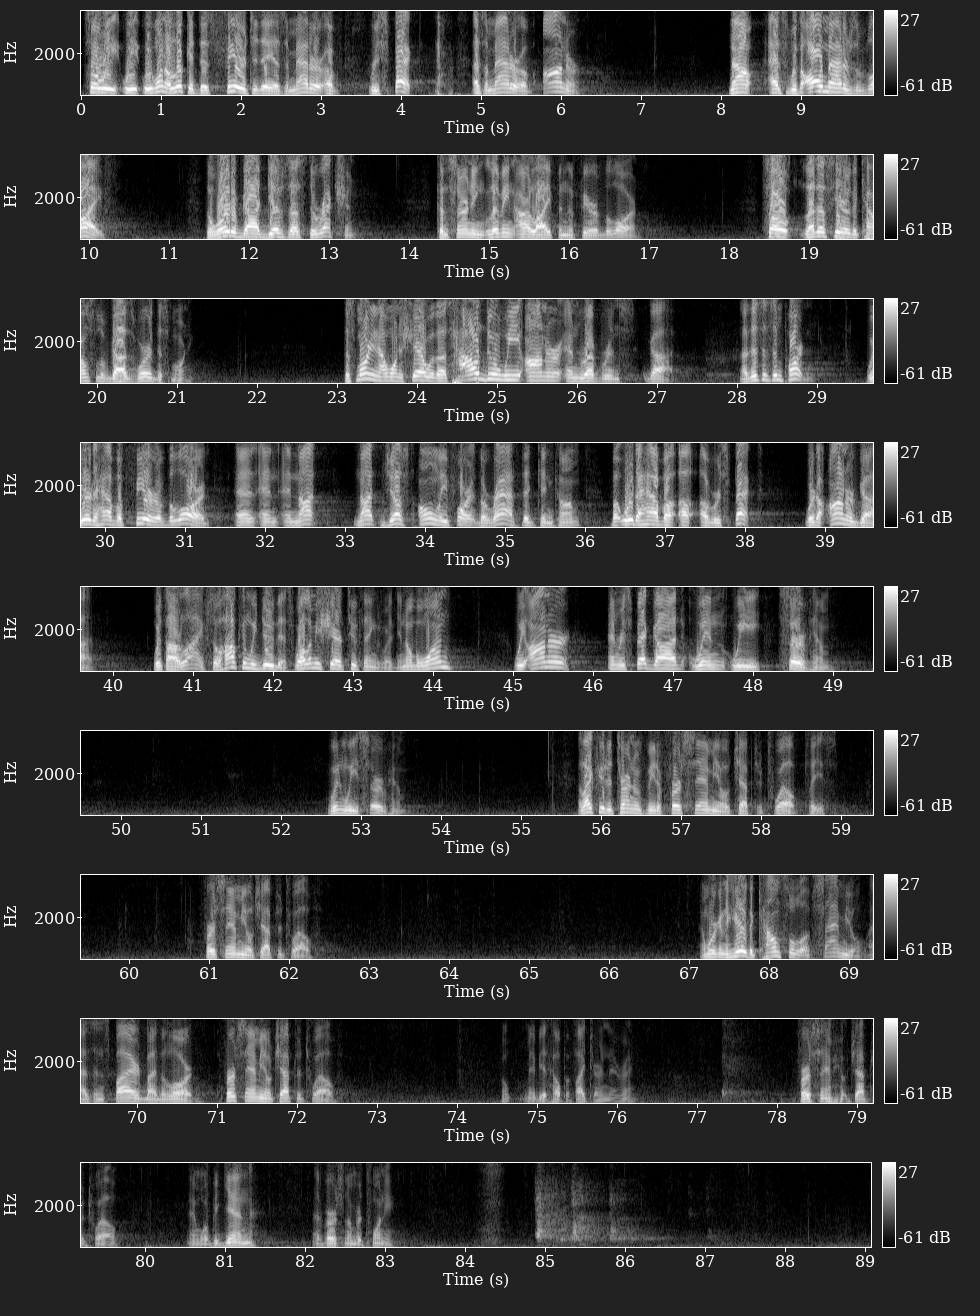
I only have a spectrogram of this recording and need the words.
So we, we, we want to look at this fear today as a matter of respect, as a matter of honor. Now, as with all matters of life, the Word of God gives us direction concerning living our life in the fear of the Lord. So let us hear the counsel of God's Word this morning. This morning I want to share with us how do we honor and reverence God? Now this is important. We're to have a fear of the Lord and, and, and not, not just only for the wrath that can come, but we're to have a, a, a respect. We're to honor God with our life. So how can we do this? Well, let me share two things with you. Number one, we honor and respect God when we serve Him. When we serve Him. I'd like for you to turn with me to 1 Samuel chapter 12, please. 1 Samuel chapter 12. And we're going to hear the counsel of Samuel as inspired by the Lord. 1 Samuel chapter 12. Oh, maybe it'd help if I turn there, right? 1 Samuel chapter 12. And we'll begin at verse number 20.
